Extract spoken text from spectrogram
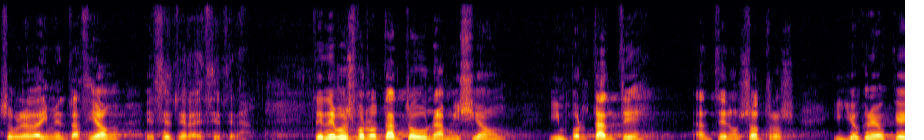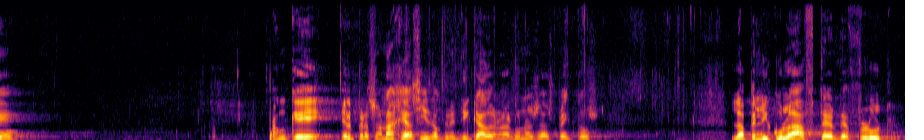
sobre la alimentación, etcétera, etcétera. Tenemos, por lo tanto, una misión importante ante nosotros y yo creo que, aunque el personaje ha sido criticado en algunos aspectos, la película After the Flood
